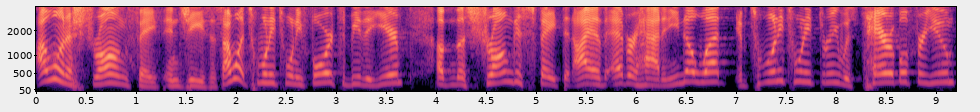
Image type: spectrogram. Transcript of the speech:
I want a strong faith in Jesus. I want 2024 to be the year of the strongest faith that I have ever had. And you know what? If 2023 was terrible for you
